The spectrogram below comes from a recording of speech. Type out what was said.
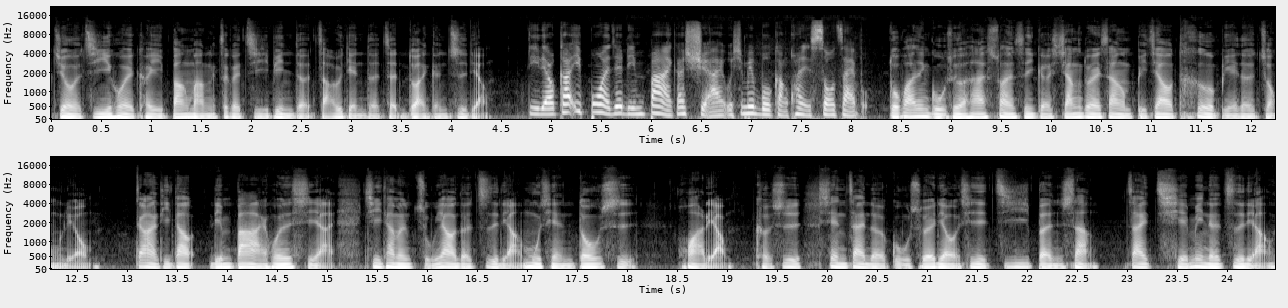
就有机会可以帮忙这个疾病的早一点的诊断跟治疗。治疗跟一般的这淋巴癌跟血癌，为什么不赶快的所在不？多发性骨髓瘤它算是一个相对上比较特别的肿瘤。刚才提到淋巴癌或者血癌，其实他们主要的治疗目前都是化疗。可是现在的骨髓瘤，其实基本上在前面的治疗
